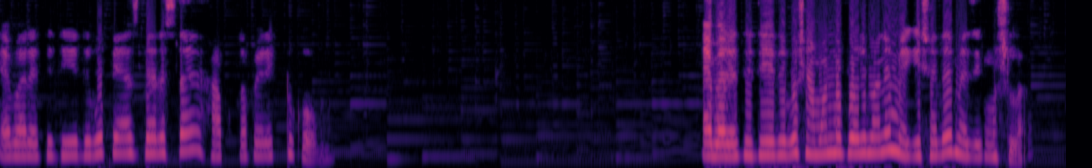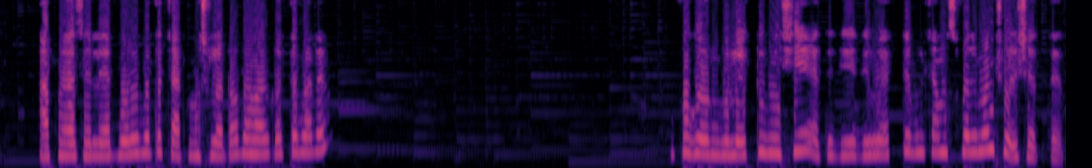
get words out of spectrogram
এবার এতে দিয়ে দেবো পেঁয়াজ বেরেস্তায় হাফ কাপের একটু কম। এবার এতে দিয়ে দেবো সামান্য পরিমাণে ম্যাগি সালে ম্যাজিক মশলা। আপনারা চাইলে এর পরিবর্তে চাট মশলাটাও ব্যবহার করতে পারেন। উপকরণগুলো একটু মিশিয়ে এতে দিয়ে দিব এক টেবিল চামচ পরিমাণ সরিষার তেল।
